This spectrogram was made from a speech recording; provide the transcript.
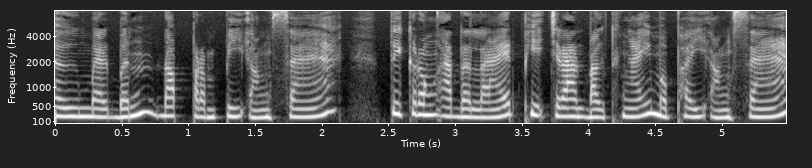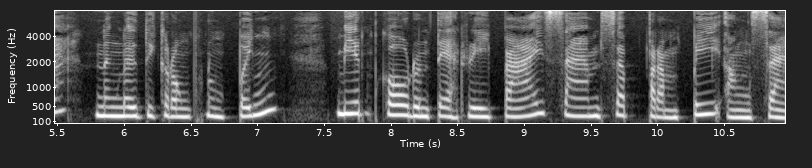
នៅមែលប៊ន17អង្សា ទីក្រុងអាដាលេដភាគច្រើនបើកថ្ងៃ20អង្សា និងនៅទីក្រុងភ្នំពេញ មានផ្គររន្ទះរាយប៉ាយ37អង្សា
